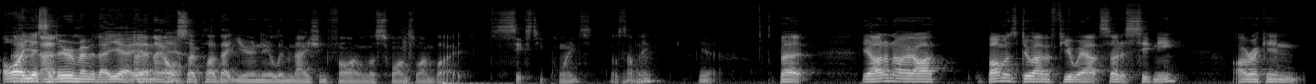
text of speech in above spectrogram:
Oh And- yes, I do remember that. Yeah, yeah. and they yeah. also played that year in the elimination final. The Swans won by 60 points or mm-hmm. something. Yeah. But yeah, I don't know. I, Bombers do have a few out. So does Sydney. I reckon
